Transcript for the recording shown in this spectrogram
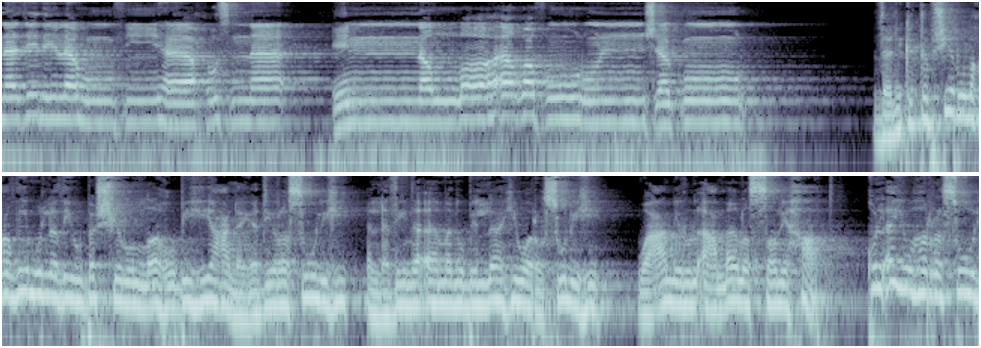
نزد له فيها حسنا. إن الله غفور شكور. ذلك التبشير العظيم الذي يبشر الله به على يد رسوله الذين آمنوا بالله ورسوله وعملوا الأعمال الصالحات. قل أيها الرسول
